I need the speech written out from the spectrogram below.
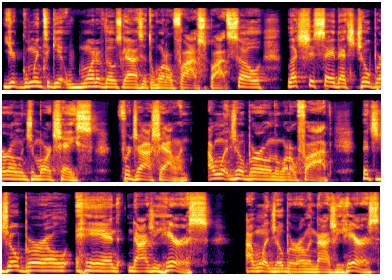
you're going to get one of those guys at the 105 spot. So let's just say that's Joe Burrow and Ja'Marr Chase for Josh Allen. I want Joe Burrow in the 105. That's Joe Burrow and Najee Harris. I want Joe Burrow and Najee Harris.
